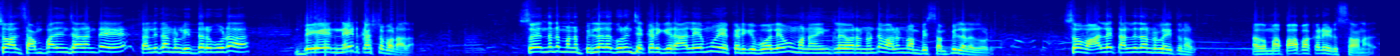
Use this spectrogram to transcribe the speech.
సో అది సంపాదించాలంటే తల్లిదండ్రులు ఇద్దరు కూడా డే అండ్ నైట్ కష్టపడాలి. సో ఏంటంటే మన పిల్లల గురించి ఎక్కడికి రాలేము ఎక్కడికి పోలేము మన ఇంట్లో ఎవరైనా ఉంటే వాళ్ళని పంపిస్తాం పిల్లలతోటి సో వాళ్ళే తల్లిదండ్రులు అవుతున్నారు. అగో మా పాప అక్కడే ఏడుస్తా ఉన్నది.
